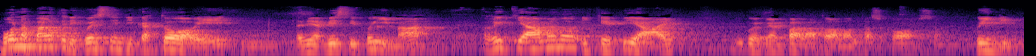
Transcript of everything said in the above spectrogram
Buona parte di questi indicatori, li abbiamo visti prima, richiamano i KPI di cui abbiamo parlato la volta scorsa. Quindi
